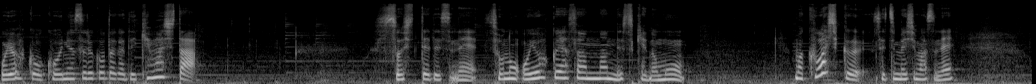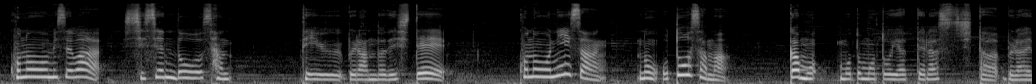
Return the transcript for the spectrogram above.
お洋服を購入することができました。そしてですねそのお洋服屋さんなんですけども、まあ、詳しく説明しますね。このお店は四川堂さんっていうブランドでしてこのお兄さんのお父様がももともとやってらしたブラ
